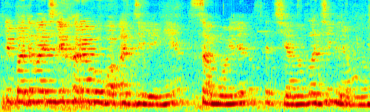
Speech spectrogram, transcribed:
преподавателя хорового отделения Самойлину Татьяну Владимировну.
